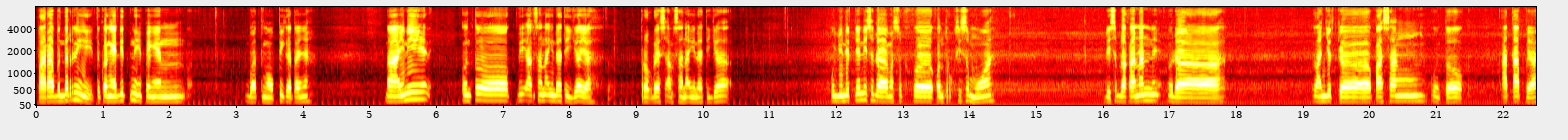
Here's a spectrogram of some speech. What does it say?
parah bener nih tukang edit nih pengen buat ngopi katanya. Nah ini untuk di Aksana Indah 3 ya progres Aksana Indah 3 unitnya ini sudah masuk ke konstruksi semua. Di sebelah kanan nih udah lanjut ke pasang untuk atap ya.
